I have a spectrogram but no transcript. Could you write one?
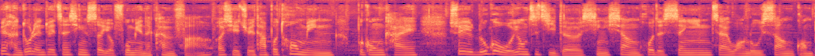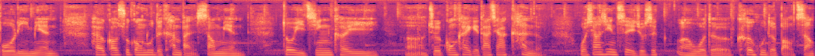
为很多人对征信社有负面的看法，而且觉得它不透明、不公开。所以如果我用自己的形象或者声音在网络上、广播里面，还有高速公路的看板上面，都已经可以呃，就公开给大家看了。我相信这也就是呃我的客户的保障。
